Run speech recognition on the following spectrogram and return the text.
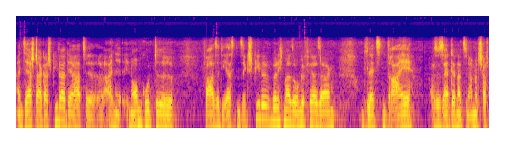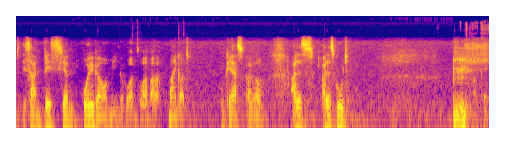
ein sehr starker Spieler, der hatte äh, eine enorm gute Phase, die ersten sechs Spiele, würde ich mal so ungefähr sagen. Und die letzten drei, Also seit der Nationalmannschaft ist er ein bisschen ruhiger um ihn geworden, so, aber mein Gott, who cares? Also alles, alles gut. Okay.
